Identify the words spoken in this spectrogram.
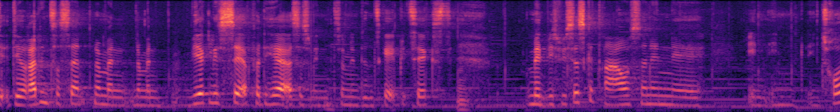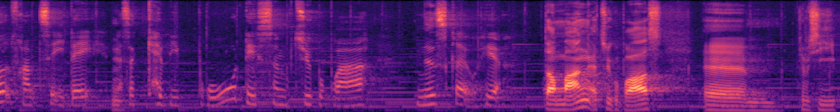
Det, det er ret interessant, når man, når man virkelig ser på det her altså som, en, som en videnskabelig tekst. Mm. Men hvis vi så skal drage sådan en, øh, en, en, en tråd frem til i dag, mm. altså kan vi bruge det, som Tycho Brahe nedskrev her? Der er mange af Tycho Brahes øh, kan vi sige,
